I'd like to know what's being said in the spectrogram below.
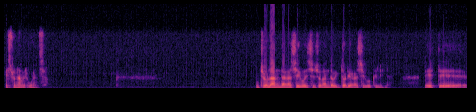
Es una vergüenza. Yolanda Gallego, dice Yolanda Victoria Gallego, qué linda. Este,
